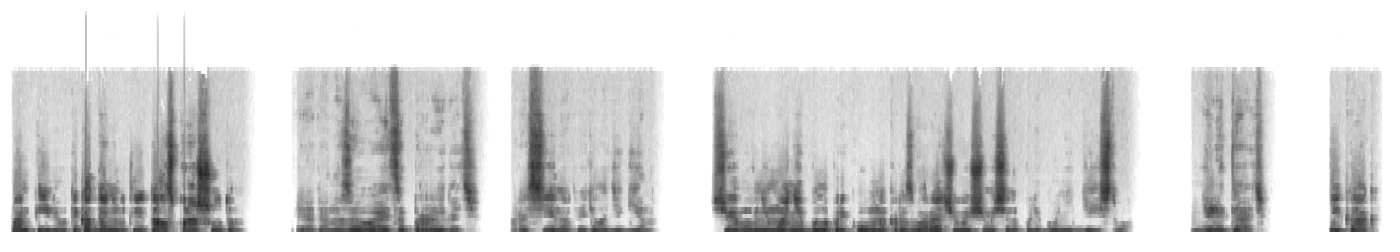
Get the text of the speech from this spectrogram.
«Помпилио, ты когда-нибудь летал с парашютом?» «Это называется прыгать», – рассеянно ответил Адиген. Все его внимание было приковано к разворачивающемуся на полигоне действу. «Не летать». «Никак.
